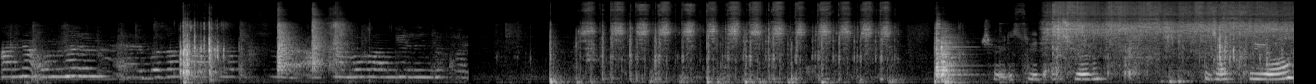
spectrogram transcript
Anne onların e, bazanın altında kutusu var. Akşam babam gelince koy. Şöyle suyu da açıyorum. Sıcak suyu.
